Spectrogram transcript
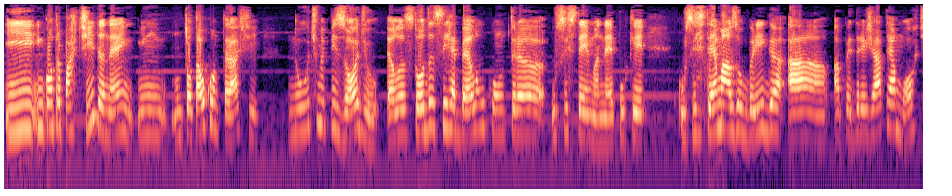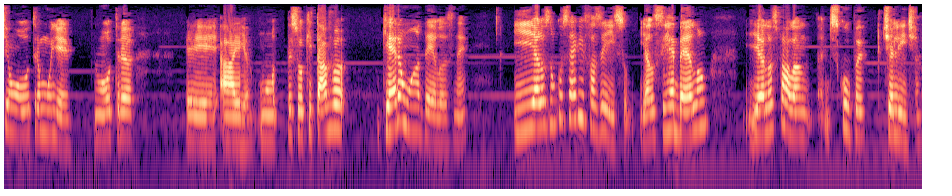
E em contrapartida, né, em, em um total contraste, no último episódio, elas todas se rebelam contra o sistema, né? Porque o sistema as obriga a apedrejar até a morte uma outra mulher, uma outra é, aia, uma pessoa que tava, que era uma delas, né? E elas não conseguem fazer isso. E elas se rebelam e elas falam, desculpa, tia Lídia.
